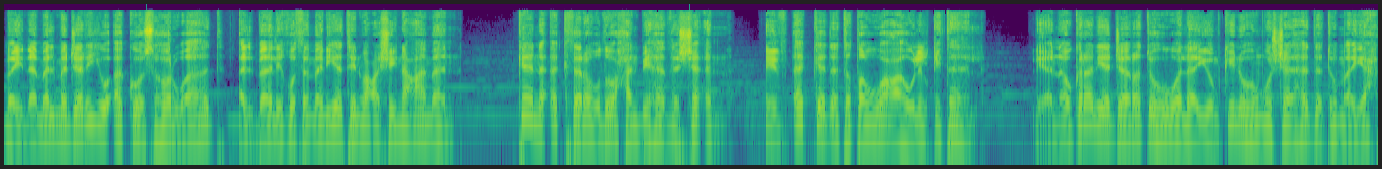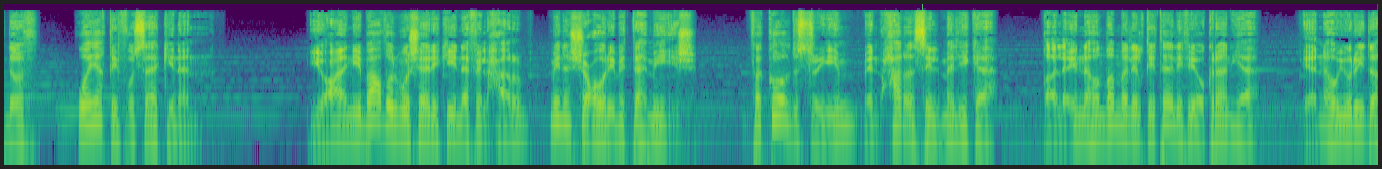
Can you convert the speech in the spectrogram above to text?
بينما المجري أكوس هورواد البالغ 28 عاما كان أكثر وضوحا بهذا الشأن إذ أكد تطوعه للقتال لأن أوكرانيا جارته ولا يمكنه مشاهدة ما يحدث ويقف ساكنا. يعاني بعض المشاركين في الحرب من الشعور بالتهميش. فكولد ستريم من حرس الملكة قال إنه انضم للقتال في أوكرانيا لأنه يريد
